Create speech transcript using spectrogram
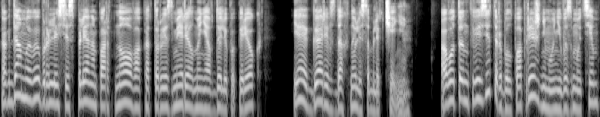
Когда мы выбрались из плена портного, который измерил меня вдоль и поперек, я и Гарри вздохнули с облегчением. А вот инквизитор был по-прежнему невозмутим,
